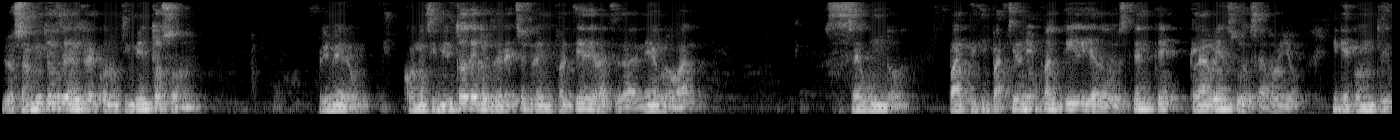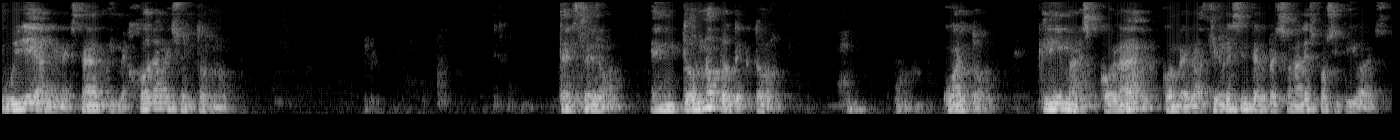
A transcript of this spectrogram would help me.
Los ámbitos del reconocimiento son Primero, conocimiento de los derechos de la infancia y de la ciudadanía global. Segundo, participación infantil y adolescente clave en su desarrollo y que contribuye al bienestar y mejora de su entorno. Tercero, entorno protector. Cuarto, clima escolar con relaciones interpersonales positivas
